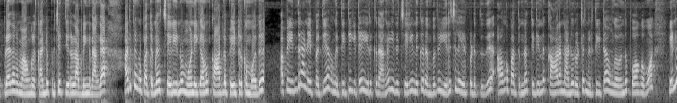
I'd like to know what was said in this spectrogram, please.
எப்படியாவது நம்ம அவங்களை கண்டுபிடிச்சி தீரலாம் அப்படிங்கிறாங்க. அடுத்தவங்க பார்த்தோம்னா செலினும் மோனிகாவும் காரில் போயிட்டு இருக்கும்போது அப்போ இந்திராணியை பற்றி அவங்க திட்டிக்கிட்டே இருக்கிறாங்க. இது செலினுக்கு ரொம்பவே எரிச்சலை ஏற்படுத்துது. அவங்க பார்த்தோம்னா திடீர்னு காரை நடு ரோட்டில் நிறுத்திக்கிட்டு அவங்க வந்து போகவும் என்ன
